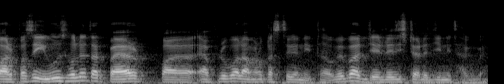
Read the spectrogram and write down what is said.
পারপাসে ইউজ হলে তার প্রায়ার অ্যাপ্রুভাল আমার কাছ থেকে নিতে হবে বা যে রেজিস্টারে যিনি থাকবেন।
